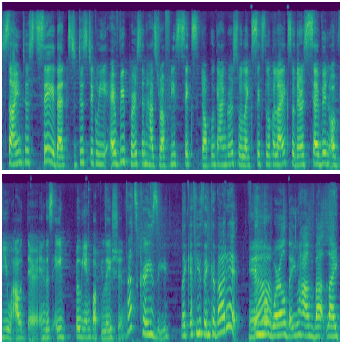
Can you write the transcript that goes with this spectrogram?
Scientists say that statistically, every person has roughly six doppelgangers, so like six lookalikes. So there are seven of you out there in this 8 billion population. That's crazy. Like if you think about it, in the world that you have about like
